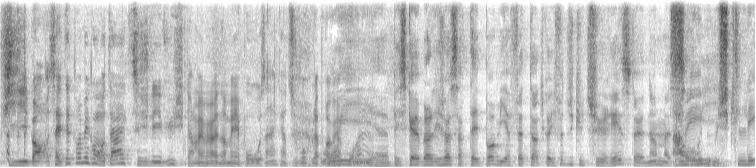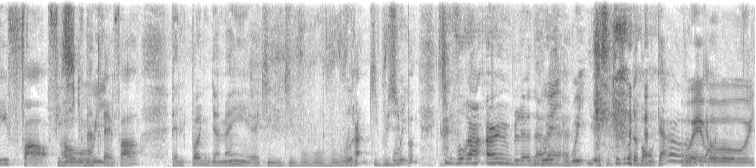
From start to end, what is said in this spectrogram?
Puis bon, ça a été le premier contact. Je l'ai vu. Je suis quand même un homme imposant quand tu vois pour la première oui, fois. euh, puisque ben, les gens ne savent peut-être pas, mais il a fait, en tout cas, il a fait du culturiste, un homme assez Ah oui. musclé, fort, physiquement Ah oui. très fort. Puis une poigne de main euh, qui, qui vous, vous- vous Oui. rend, qui, vous, Oui. qui vous rend humble. Dans Oui, la- oui. Mais C'est toujours de bon cœur. Oui, oui, oui, oui.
